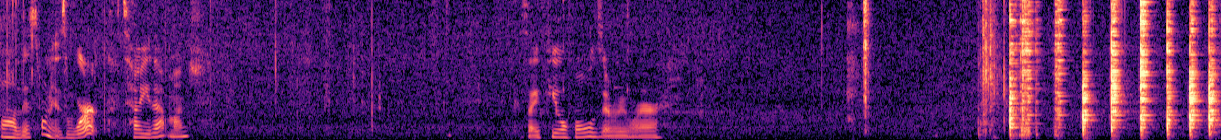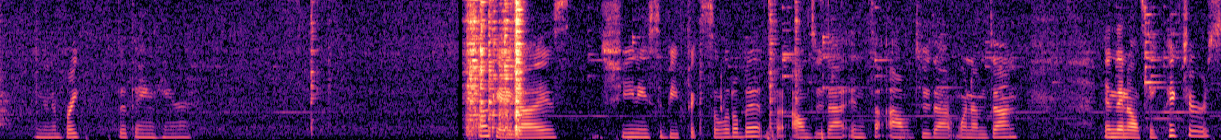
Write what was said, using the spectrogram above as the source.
Oh, this one is work, I'll tell you that much. Because I feel holes everywhere. I'm to break the thing here. Okay, guys she needs to be fixed a little bit but I'll do that and I'll do that when I'm done and then I'll take pictures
